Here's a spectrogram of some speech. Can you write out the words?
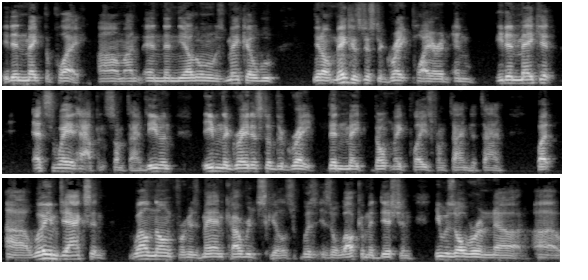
he didn't make the play. Um, and, and then the other one was Minkah. Who, you know, Minkah's just a great player, and, and he didn't make it. That's the way it happens sometimes. Even even the greatest of the great didn't make don't make plays from time to time. But uh, William Jackson, well known for his man coverage skills, was is a welcome addition. He was over in uh, uh,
